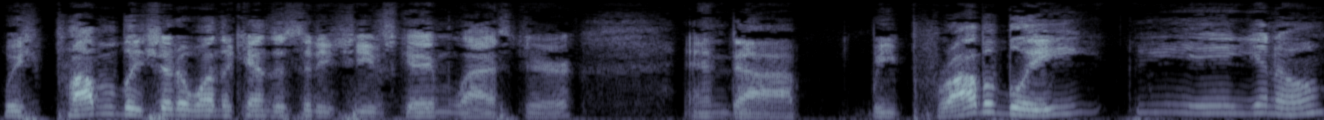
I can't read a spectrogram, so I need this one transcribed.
we probably should have won the Kansas City Chiefs game last year, and uh, we probably, you know,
